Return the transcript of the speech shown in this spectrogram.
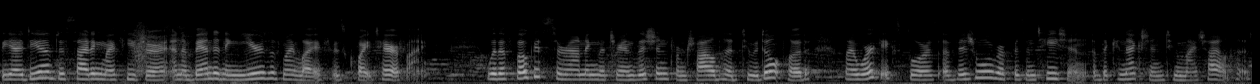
the idea of deciding my future and abandoning years of my life is quite terrifying. With a focus surrounding the transition from childhood to adulthood, my work explores a visual representation of the connection to my childhood.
